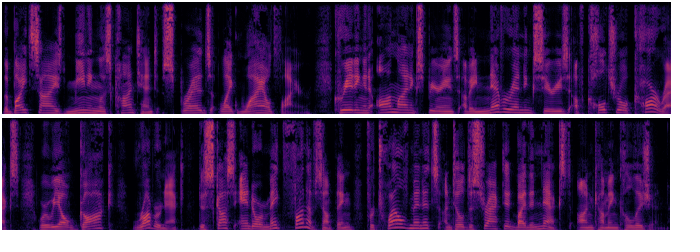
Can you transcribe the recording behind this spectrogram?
the bite sized, meaningless content spreads like wildfire, creating an online experience of a never ending series of cultural car wrecks where we all gawk, rubberneck, discuss, and or make fun of something for 12 minutes until distracted by the next oncoming collision.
